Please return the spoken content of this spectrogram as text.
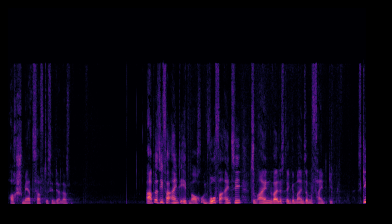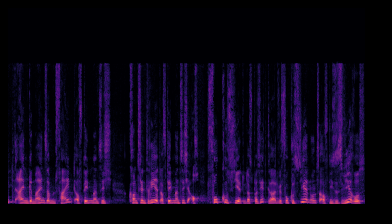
auch Schmerzhaftes hinterlassen. Aber sie vereint eben auch. Und wo vereint sie? Zum einen, weil es den gemeinsamen Feind gibt. Es gibt einen gemeinsamen Feind, auf den man sich konzentriert, auf den man sich auch fokussiert. Und das passiert gerade. Wir fokussieren uns auf dieses Virus,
